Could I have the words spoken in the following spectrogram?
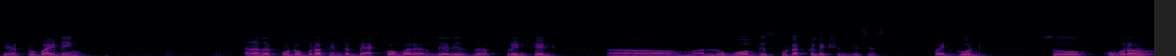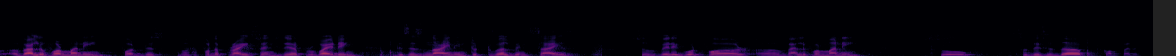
they are providing another photograph in the back cover and there is a printed um, logo of this Kodak collection. This is quite good so overall uh, value for money for this for the price range they are providing this is 9 into 12 inch size. So very good for uh, value for money. So so this is the comparison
